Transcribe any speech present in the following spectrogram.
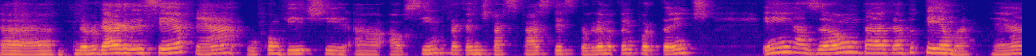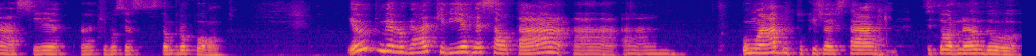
Uh, em primeiro lugar, agradecer né, o convite ao Simbo para que a gente participasse desse programa tão importante, em razão da, da, do tema né, a ser que vocês estão propondo. Eu, em primeiro lugar, queria ressaltar a, a, um hábito que já está se tornando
